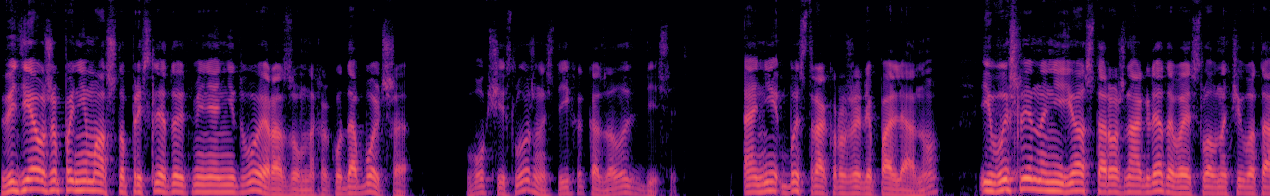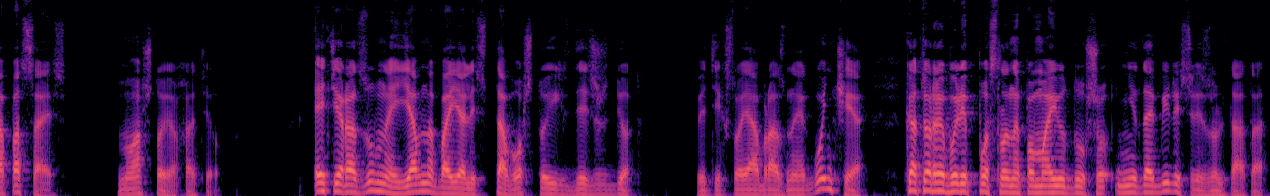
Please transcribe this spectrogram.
Ведь я уже понимал, что преследуют меня не двое разумных, а куда больше. В общей сложности их оказалось десять. Они быстро окружили поляну и вышли на нее, осторожно оглядываясь, словно чего-то опасаясь. Ну а что я хотел? Эти разумные явно боялись того, что их здесь ждет. Ведь их своеобразные гончие — которые были посланы по мою душу, не добились результата,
